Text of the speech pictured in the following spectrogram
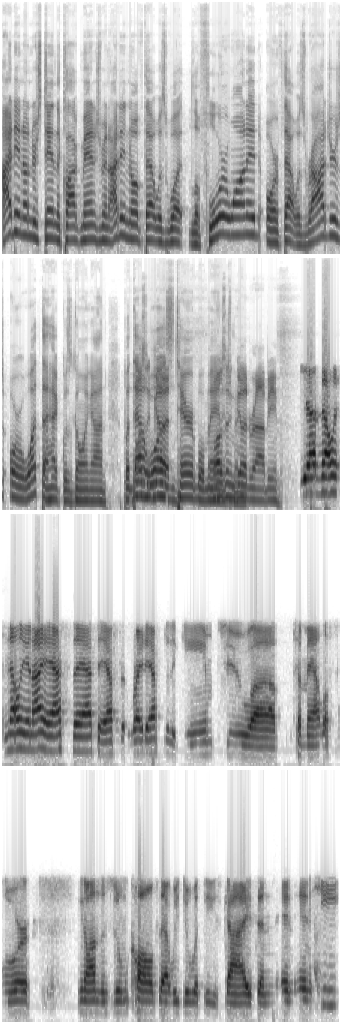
I didn't understand the clock management. I didn't know if that was what LaFleur wanted or if that was Rodgers or what the heck was going on. But that Wasn't was good. terrible management. wasn't good, Robbie. Yeah, Nelly, Nelly and I asked that after right after the game to uh, to Matt LaFleur, you know, on the Zoom calls that we do with these guys, and and and he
